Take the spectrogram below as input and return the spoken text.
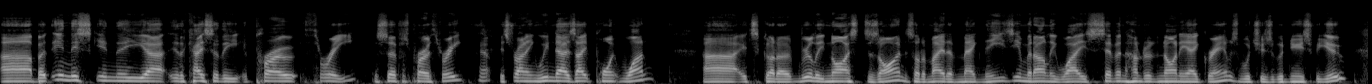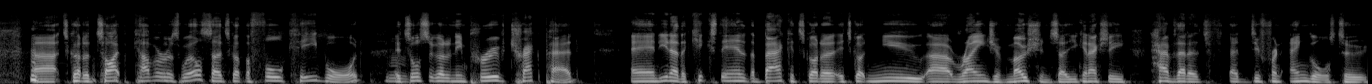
Uh, but in this, in the uh, in the case of the Pro Three, the Surface Pro Three, Yep. it's running Windows eight point one. Uh, it's got a really nice design. It's sort of made of magnesium. It only weighs 798 grams, which is good news for you. Uh, it's got a type cover as well, so it's got the full keyboard. It's also got an improved trackpad, and you know the kickstand at the back. It's got a it's got new uh, range of motion, so you can actually have that at, at different angles to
